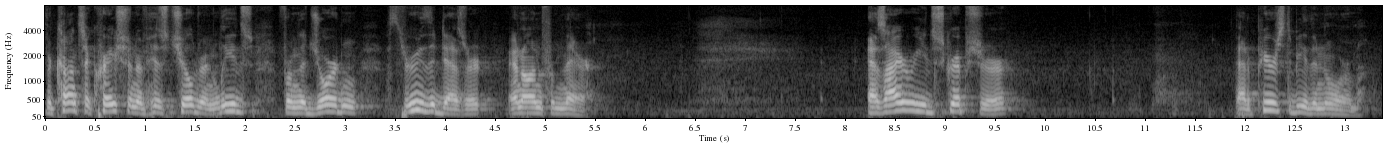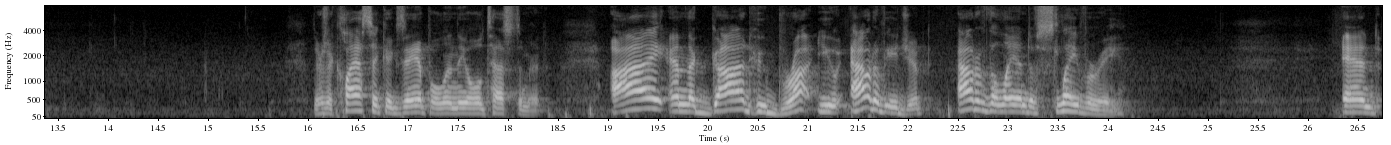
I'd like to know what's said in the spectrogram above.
the consecration of his children leads from the Jordan through the desert and on from there. As I read scripture, that appears to be the norm. There's a classic example in the Old Testament. I am the God who brought you out of Egypt, out of the land of slavery. And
